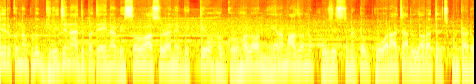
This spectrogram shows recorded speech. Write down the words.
చేరుకున్నప్పుడు గిరిజన అధిపతి అయిన విశ్వవాసుడు అనే వ్యక్తి ఒక గుహలో నీలమాధవుని పూజిస్తున్నట్టు గూఢాచారుల ద్వారా తెలుసుకుంటాడు.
